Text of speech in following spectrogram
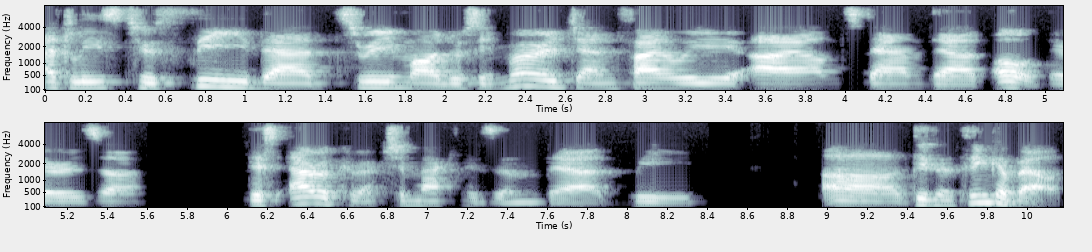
at least, to see that three modules emerge, and finally I understand that oh, there is a this error correction mechanism that we uh, didn't think about.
